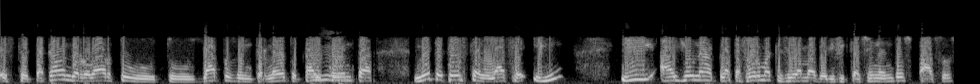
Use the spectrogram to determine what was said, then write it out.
este, te acaban de robar tus datos de internet o tal cuenta, métete este enlace y y hay una plataforma que se llama verificación en dos pasos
